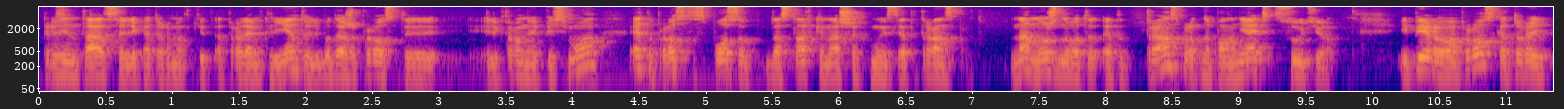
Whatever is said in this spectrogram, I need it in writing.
презентация ли, которую мы отправляем клиенту, либо даже просто электронное письмо, это просто способ доставки наших мыслей, это транспорт. Нам нужно вот этот транспорт наполнять сутью. И первый вопрос, который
